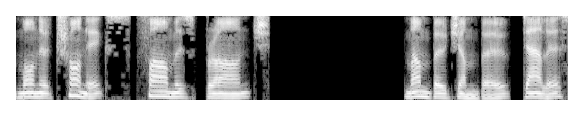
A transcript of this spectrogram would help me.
Monitronics Farmers Branch. Mumbojumbo Dallas.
